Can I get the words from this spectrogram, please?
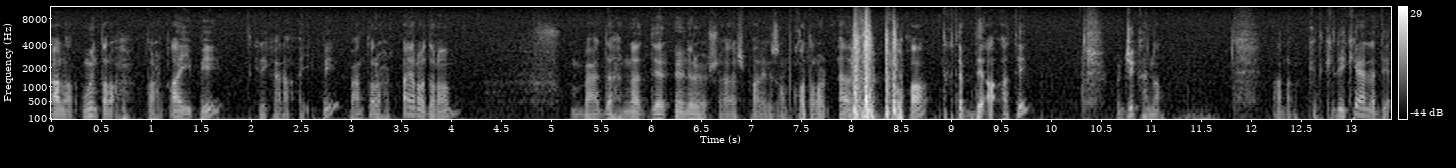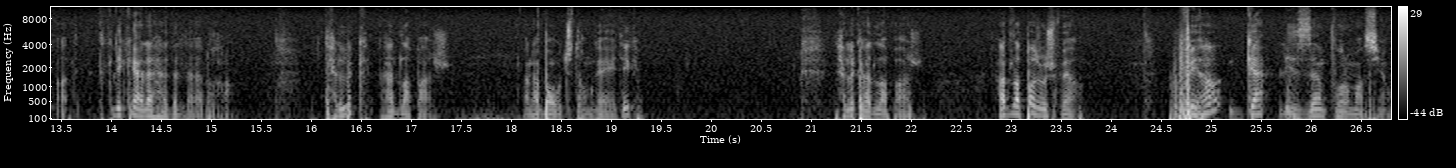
ألور وين تروح؟ تروح الاي بي تكليك على آي بي بعد تروح الايرودروم من بعد هنا دير أون ريشيرش باغ اكزومبل كونترول اف فوقها تكتب دي ا تي وتجيك هنا. alors كي تكليكي على DAAT تكليكي على هاد الأخرى. تحلك هاد la page أنا bon وجدتهم كاع يديك تحلك هاد la page. هاد la page واش فيها؟ فيها كاع les informations.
